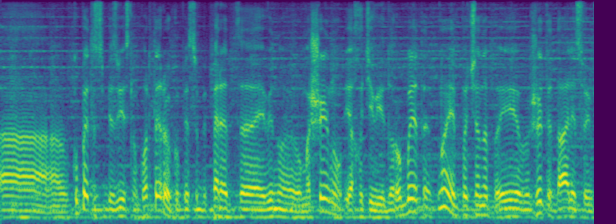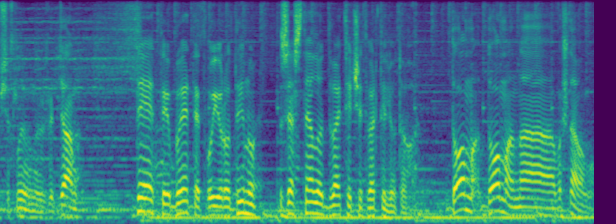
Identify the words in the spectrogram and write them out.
Е, Купити собі, звісно, квартиру, купити собі перед е, війною машину, я хотів її доробити, ну і і жити далі своїм щасливим життям. Де тебе та твою родину застало 24 лютого? Дома, дома на Вишневому.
